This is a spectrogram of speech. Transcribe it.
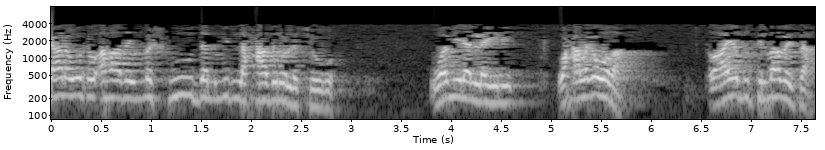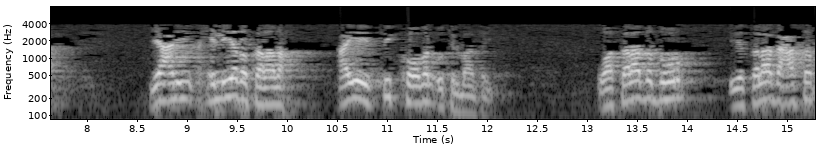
kaana wuxuu ahaaday mashhuudan mid la xaadiroo la joogo. Wa min alleyli waxaa laga wadaa oo aayaddu tilmaamaysaa yacni xilliyada salaadaha ayay si kooban u tilmaantay. Waa salaada duhur iyo salaada casar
